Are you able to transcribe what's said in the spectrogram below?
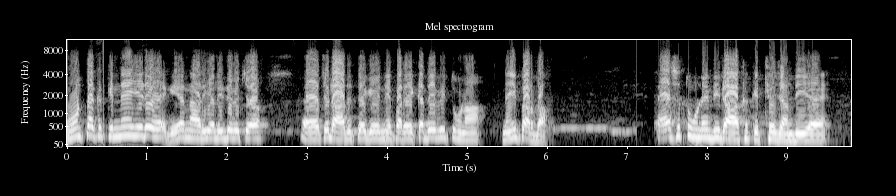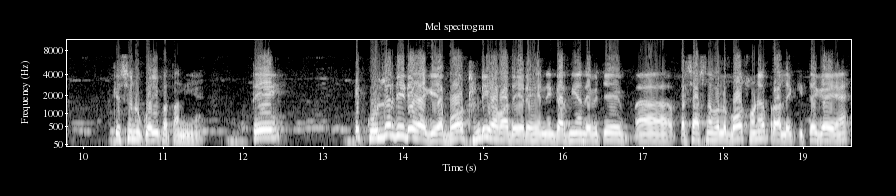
ਹੁਣ ਤੱਕ ਕਿੰਨੇ ਜਿਹੜੇ ਹੈਗੇ ਆ ਨਾਰੀਅਲ ਇਹਦੇ ਵਿੱਚ ਚੜਾ ਦਿੱਤੇ ਗਏ ਨੇ, ਪਰ ਇਹ ਕਦੇ ਵੀ ਧੂਣਾ ਨਹੀਂ ਭਰਦਾ। ਇਸ ਧੂਣੇ ਦੀ ਰਾਖ ਕਿੱਥੇ ਜਾਂਦੀ ਹੈ, ਕਿਸੇ ਨੂੰ ਕੋਈ ਪਤਾ ਨਹੀਂ ਹੈ। ਤੇ ਇਹ ਕੂਲਰ ਜਿਹੜੇ ਹੈਗੇ ਆ, ਬਹੁਤ ਠੰਡੀ ਹਵਾ ਦੇ ਰਹੇ ਨੇ, ਗਰਮੀਆਂ ਦੇ ਵਿੱਚ ਪ੍ਰਸ਼ਾਸਨ ਵੱਲੋਂ ਬਹੁਤ ਸੋਹਣੇ ਉਪਰਾਲੇ ਕੀਤੇ ਗਏ ਹੈ।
